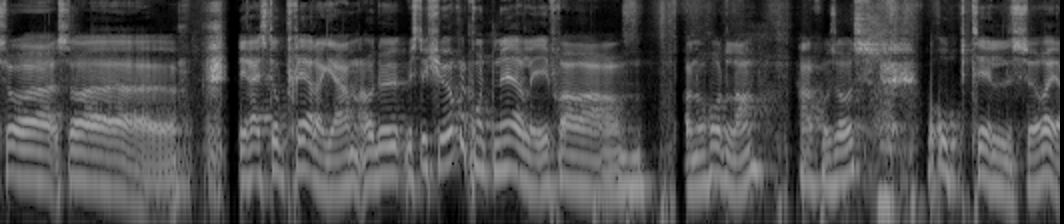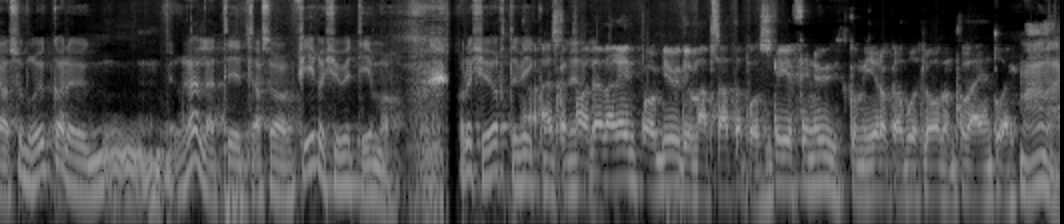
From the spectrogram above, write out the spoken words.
Så, så Vi reiste opp fredagen, og du, hvis du kjører kontinuerlig fra, fra Nordhordland her hos oss og opp til Sørøya, så bruker du relativt altså 24 timer. Og da kjørte vi kontinuerlig. Jeg skal ta det der inn på Google Maps etterpå, så skal jeg finne ut hvor mye dere har brutt loven på veien, tror jeg. Nei, nei,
